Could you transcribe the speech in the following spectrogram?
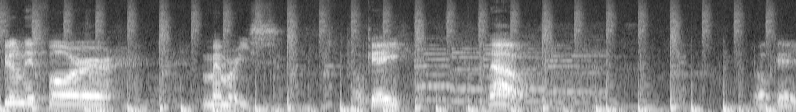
film it for memories. Okay, now. Okay,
